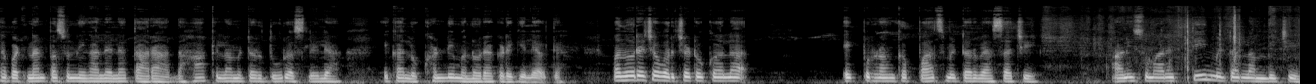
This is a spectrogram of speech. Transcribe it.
त्या बटनांपासून निघालेल्या तारा दहा किलोमीटर दूर असलेल्या एका लोखंडी मनोऱ्याकडे गेल्या होत्या. मनोऱ्याच्या वरच्या टोकाला एक पूर्णांक पाच मीटर व्यासाची आणि सुमारे तीन मीटर लांबीची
